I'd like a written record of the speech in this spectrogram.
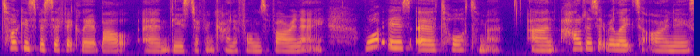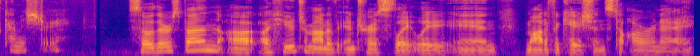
talking specifically about um, these different kind of forms of RNA, what is a tautomer and how does it relate to RNA's chemistry? So there's been uh, a huge amount of interest lately in modifications to RNA.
